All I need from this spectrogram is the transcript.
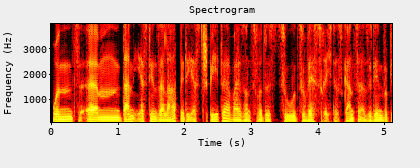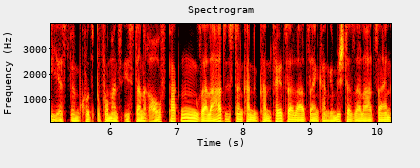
Und ähm, dann erst den Salat bitte erst später, weil sonst wird es zu, zu wässrig. Das Ganze, also den wirklich erst, wenn, kurz bevor man es isst, dann raufpacken. Salat ist dann, kann, kann Feldsalat sein, kann gemischter Salat sein.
